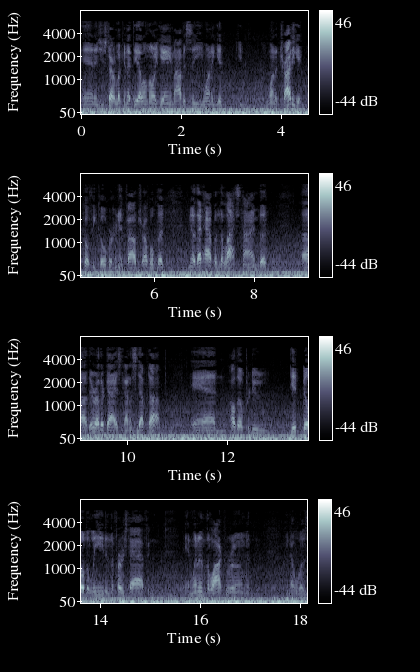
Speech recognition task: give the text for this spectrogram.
And as you start looking at the Illinois game, obviously you want to get you, you want to try to get Kofi Cockburn in foul trouble, but you know that happened the last time. But uh, their other guys kind of stepped up, and although Purdue did build a lead in the first half and and went into the locker room and you know was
